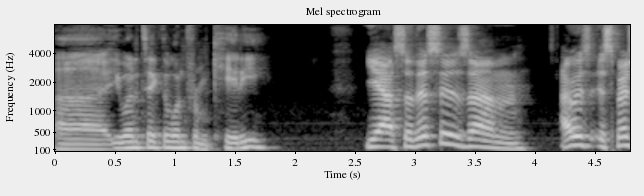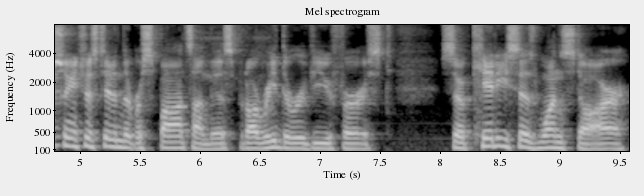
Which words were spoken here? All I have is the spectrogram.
Uh, you want to take the one from Kitty? Yeah, so this is um I was especially interested in the response on this, but I'll read the review first. So Kitty says one star.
